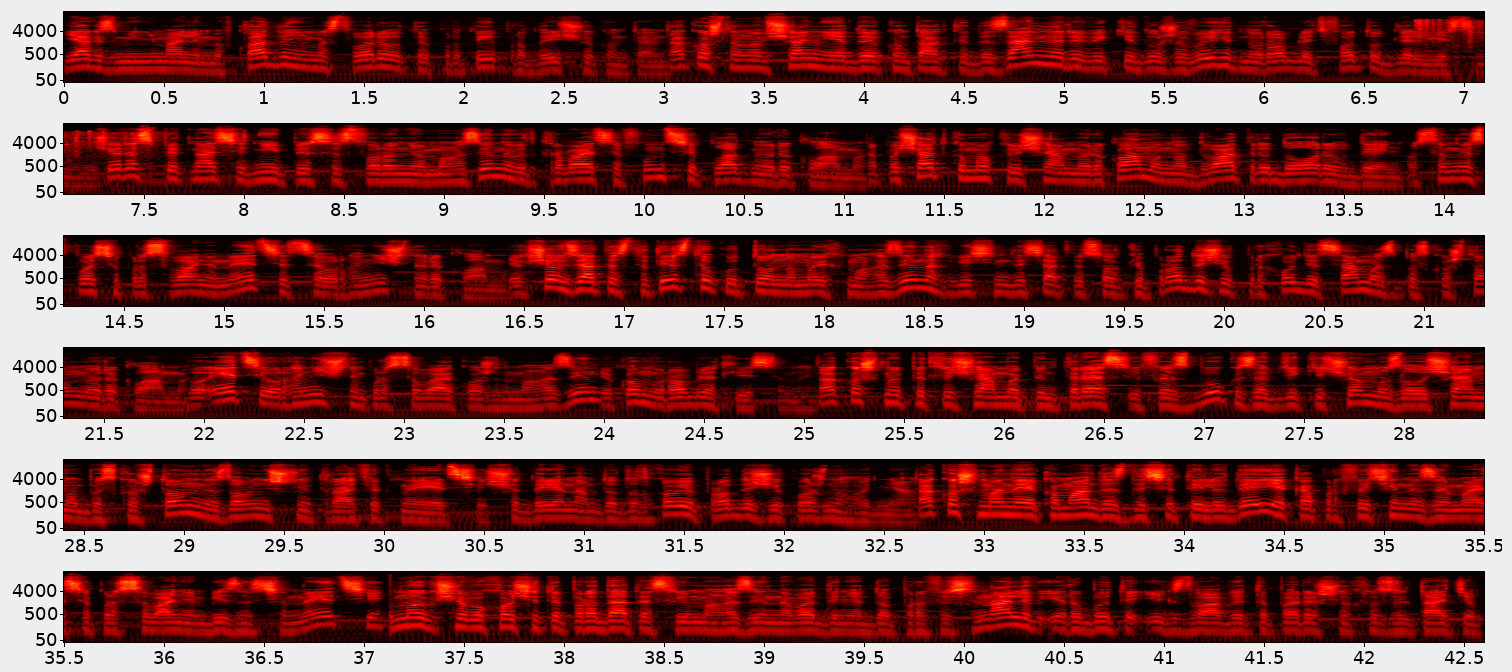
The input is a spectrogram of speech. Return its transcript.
як з мінімальними вкладеннями створювати крутий продаючий контент. Також на навчання я даю контакти дизайнерів, які дуже вигідно роблять фото для лістингів. Через 15 днів після створення магазину відкривається функція платної реклами. На початку ми включаємо рекламу на 2-3 долари в день. Основний спосіб просування Etsy – це органічна реклама. Якщо взяти статистику, то на моїх магазинах 80% продажів приходять саме з безкоштовної реклами. Бо Etsy органічно просуває кожен магазин, в якому роблять лістинги. Також ми підключаємо Pinterest і Facebook, завдяки чому залучаємо безкоштовний зовнішній трафік на Etsy, що дає нам додаткові продажі кожного дня. Також в мене є команда з 10 людей, яка професійно займається просуванням бізнесів на Etsy. Тому, якщо ви хочете продати свій магазин на ведення до професіоналів і робити X2 від теперішніх результатів,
